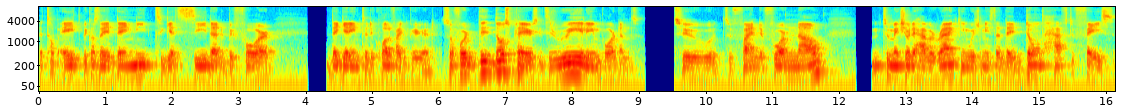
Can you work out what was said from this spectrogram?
the top eight because they, they need to get seeded before they get into the qualifying period. So for th- those players, it's really important to to find the form now to make sure they have a ranking, which means that they don't have to face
